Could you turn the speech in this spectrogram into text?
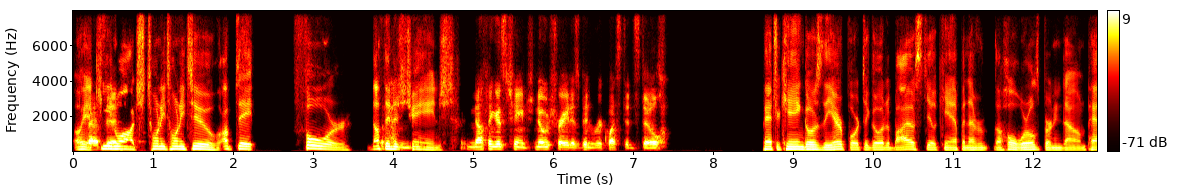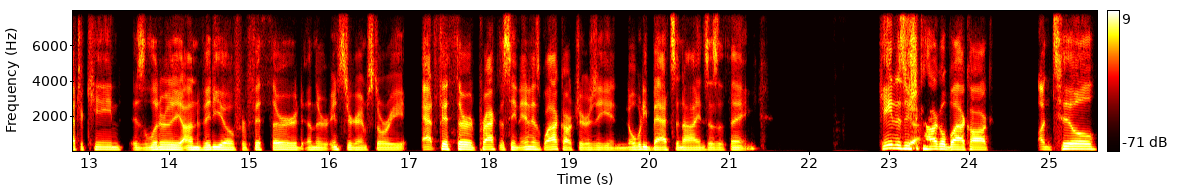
oh yeah, that's Keen it. Watch 2022 update four. Nothing has changed. Nothing has changed. No trade has been requested still. Patrick Kane goes to the airport to go to BioSteel camp, and every, the whole world's burning down. Patrick Kane is literally on video for Fifth Third on their Instagram story at Fifth Third practicing in his Blackhawk jersey, and nobody bats an eye and says a thing. Kane is a Yeah. Chicago Blackhawk until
